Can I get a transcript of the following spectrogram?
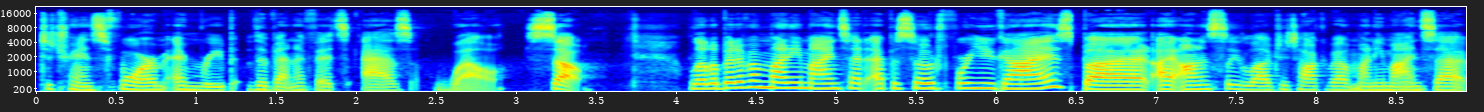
to transform and reap the benefits as well. So, a little bit of a money mindset episode for you guys, but I honestly love to talk about money mindset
